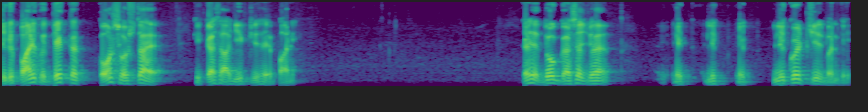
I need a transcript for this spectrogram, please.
لیکن پانی کو دیکھ کر کون سوچتا ہے کہ کیسا عجیب چیز ہے پانی؟ کیسے دو گیسز جو ہے ایک لکوڈ چیز بن گئی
